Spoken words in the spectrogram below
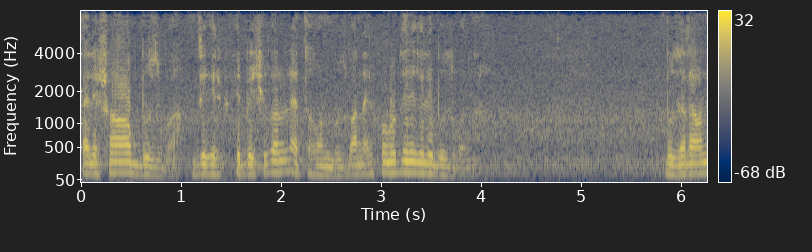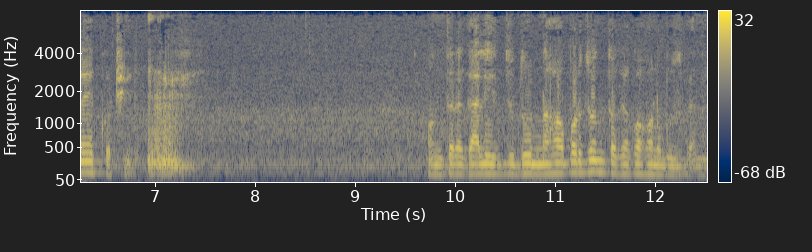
তাহলে সব বুঝবা। জিকির ফিকির বেশি করলে তখন বুঝবা, না কোনোদিনই গেলে বুঝব না। বোঝাটা অনেক কঠিন। অন্তরে গালি দূর না হওয়া পর্যন্ত কখনো বুঝবে না।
